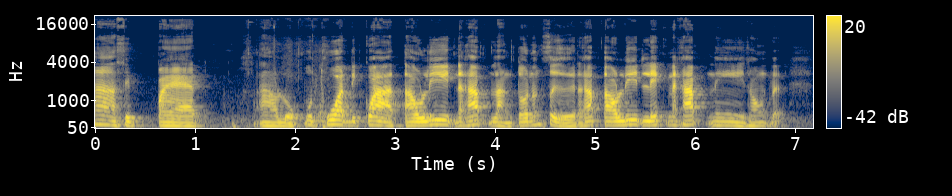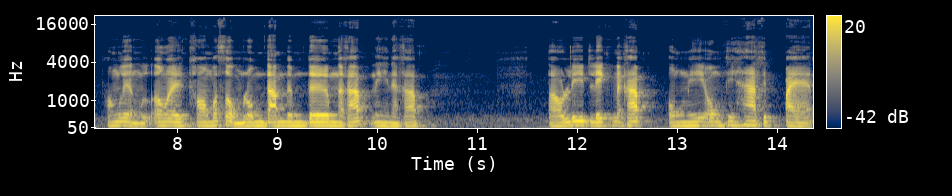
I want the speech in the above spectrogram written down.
ห้าสิบแปด อ้าวหลวงปู่ทวดดีกว่าเตารีดนะครับ หลังตัวหนังสือนะครับ เตารีดเล็กนะครับ นี่ทองทองเหลืองเอาไว้ทองผสมลมดำเดิมๆนะครับ นี่นะครับ เตารีดเล็กนะครับ องค์นี้องค์ที่ห้าสิบแปด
